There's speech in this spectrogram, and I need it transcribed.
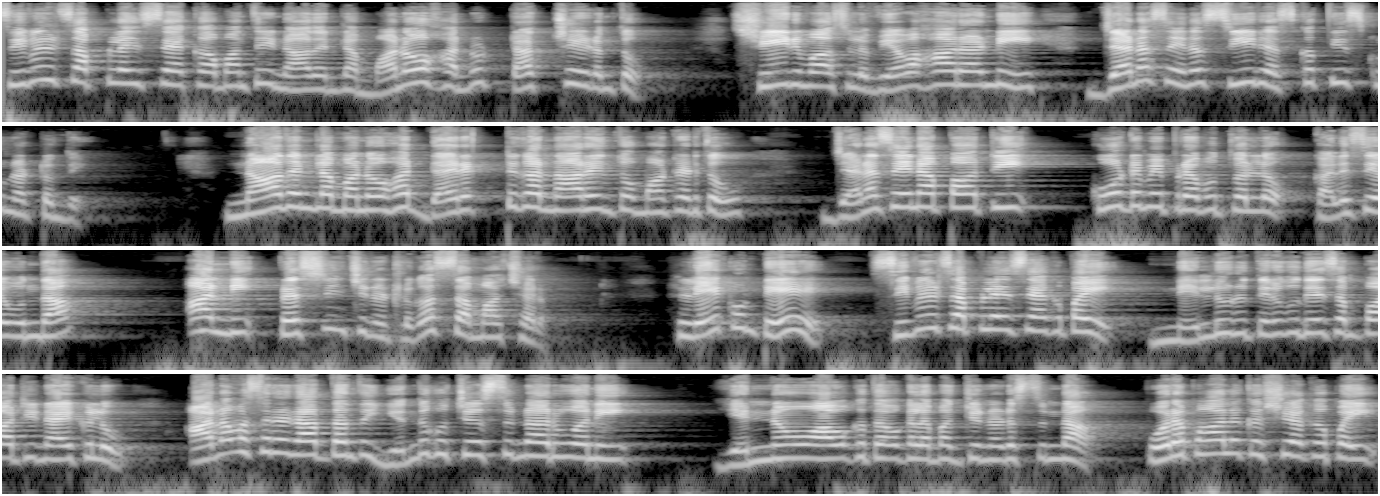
సివిల్ సప్లై శాఖ మంత్రి నాదెండ్ల మనోహర్ను టచ్ చేయడంతో శ్రీనివాసుల వ్యవహారాన్ని జనసేన సీరియస్గా తీసుకున్నట్టుంది. నాదెండ్ల మనోహర్ డైరెక్ట్గా నారాయణతో మాట్లాడుతూ జనసేన పార్టీ కూటమి ప్రభుత్వంలో కలిసే ఉందా? అని ప్రశ్నించినట్లుగా సమాచారం. లేకుంటే సివిల్ సప్లై శాఖపై నెల్లూరు తెలుగుదేశం పార్టీ నాయకులు అనవసర రాద్ధాంతం ఎందుకు చేస్తున్నారు అని ఎన్నో అవకతవకల మధ్య నడుస్తున్న పురపాలక శాఖపై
